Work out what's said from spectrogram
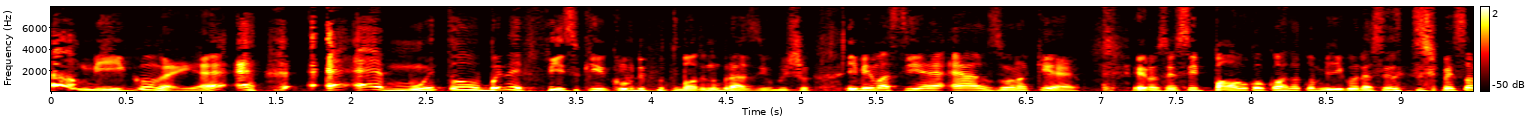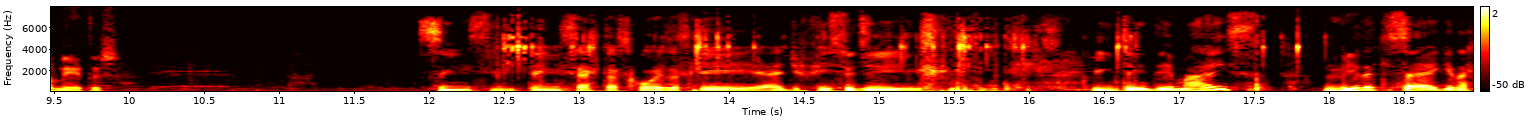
Amigo, velho, é, é, é, é, muito benefício que o clube de futebol tem no Brasil, bicho. E mesmo assim é, é a zona que é. Eu não sei se Paulo concorda comigo nesses, nesses pensamentos. Sim, sim. Tem certas coisas que é difícil de entender, mas vida que segue, né?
